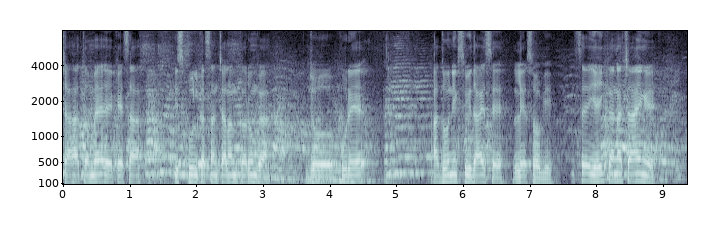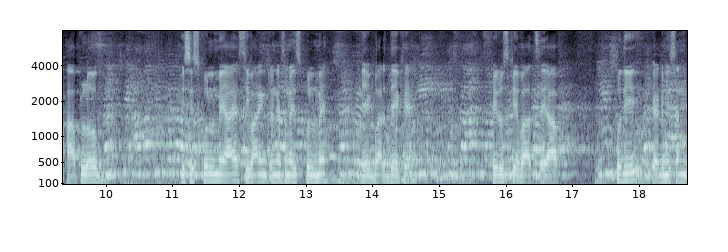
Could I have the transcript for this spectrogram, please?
चाहा तो मैं एक ऐसा स्कूल का संचालन करूँगा, जो पूरे आधुनिक सुविधाएँ से लेस होगी। इससे यही कहना चाहेंगे, आप लोग इस स्कूल में आए सिवान इंटरनेशनल स्कूल में, एक बार देखें, फिर उसके बाद से आप खुद ही एडमिशन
